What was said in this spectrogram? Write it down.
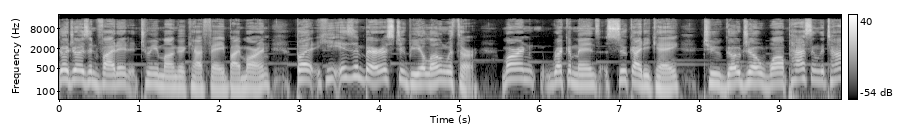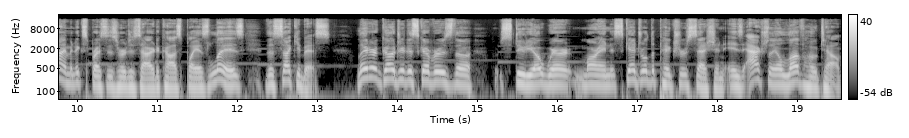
Gojo is invited to a manga cafe by Marin, but he is embarrassed to be alone with her. Marin recommends Sukaidike to Gojo while passing the time and expresses her desire to cosplay as Liz, the succubus. Later, Gojo discovers the studio where Marin scheduled the picture session is actually a love hotel.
